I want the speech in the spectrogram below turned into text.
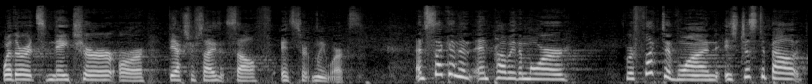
Whether it's nature or the exercise itself, it certainly works. And second, and, probably the more reflective one, is just about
